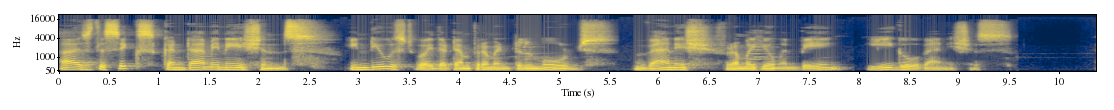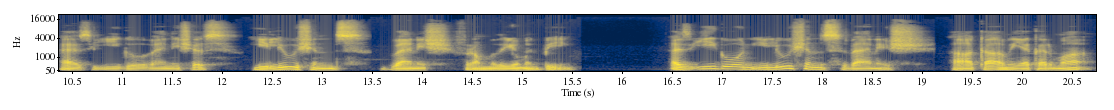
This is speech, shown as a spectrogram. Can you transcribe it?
As the six contaminations induced by the temperamental moods vanish from a human being, ego vanishes. As ego vanishes, illusions vanish from the human being. As ego and illusions vanish, akamiya karma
